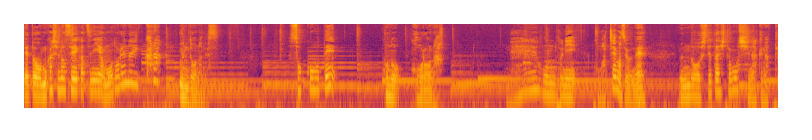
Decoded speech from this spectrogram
えっと、昔の生活には戻れないから運動なんです。そこでこのコロナ。本当に困っちゃいますよね。運動してた人もしなくなって。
